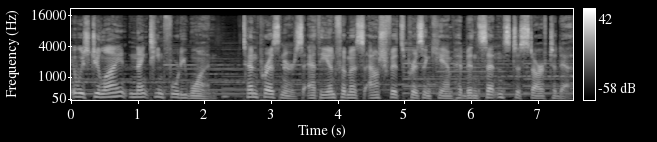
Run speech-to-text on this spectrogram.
It was July 1941. Ten prisoners at the infamous Auschwitz prison camp had been sentenced to starve to death.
